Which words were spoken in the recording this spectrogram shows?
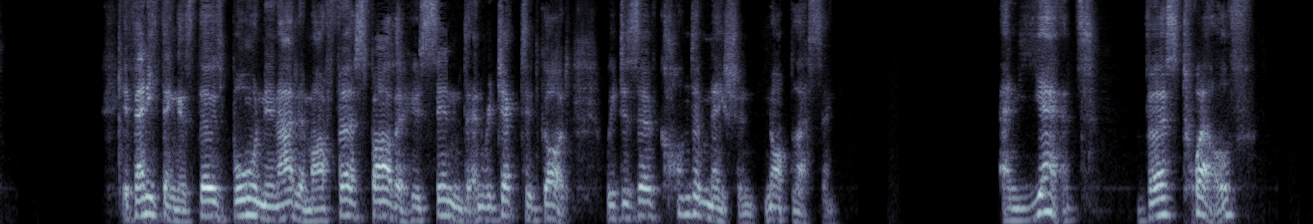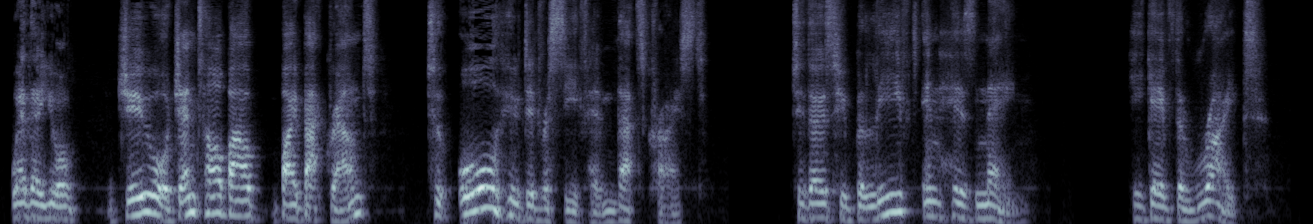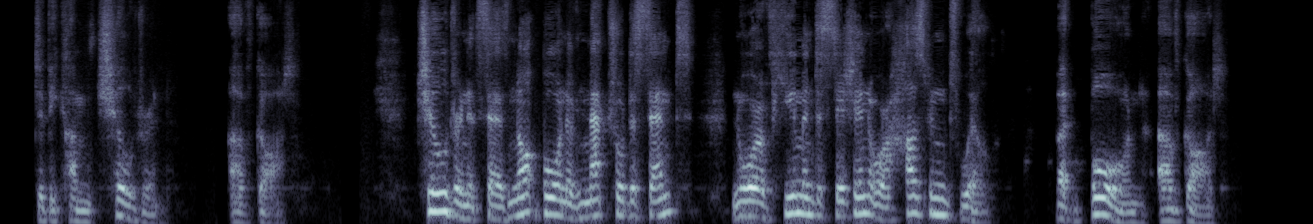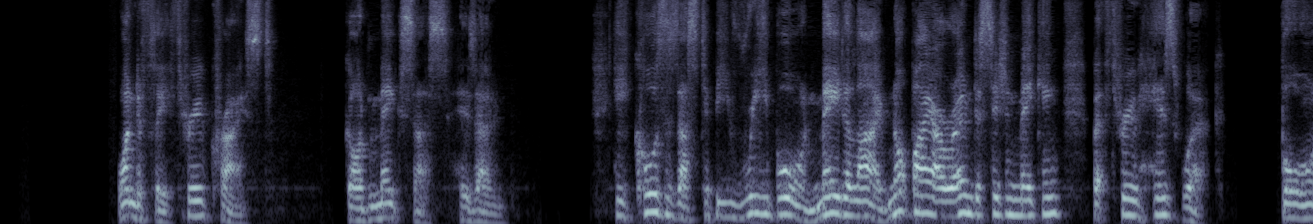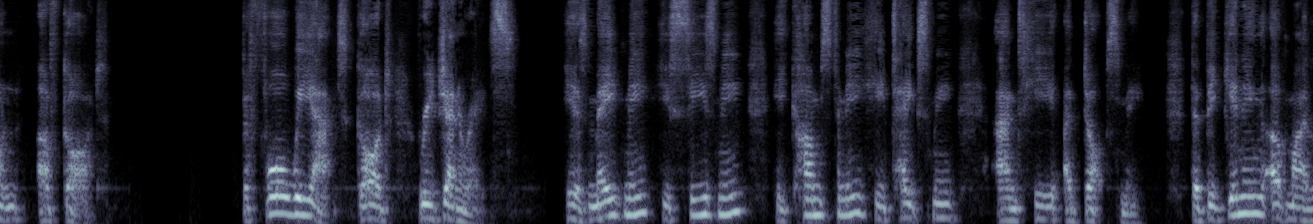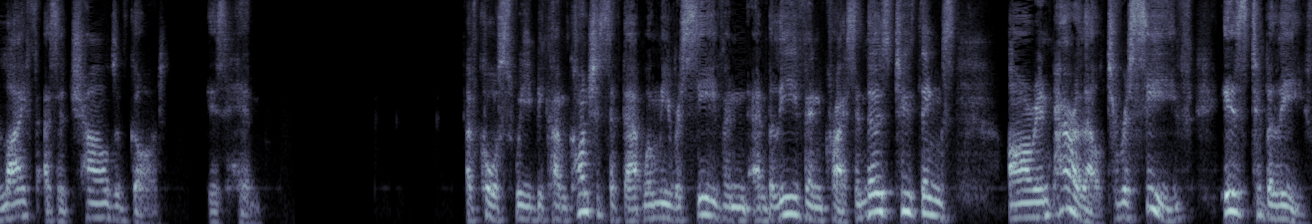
If anything, as those born in Adam, our first father who sinned and rejected God, we deserve condemnation, not blessing. And yet, verse 12 whether you're Jew or Gentile by, by background, to all who did receive him, that's Christ, to those who believed in his name, he gave the right to become children of God. Children, it says, not born of natural descent, nor of human decision or husband's will, but born of God. Wonderfully, through Christ, God makes us his own. He causes us to be reborn, made alive, not by our own decision making, but through his work, born of God. Before we act, God regenerates. He has made me, He sees me, He comes to me, He takes me, and He adopts me. The beginning of my life as a child of God is Him. Of course, we become conscious of that when we receive and, and believe in Christ. And those two things are in parallel. To receive is to believe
